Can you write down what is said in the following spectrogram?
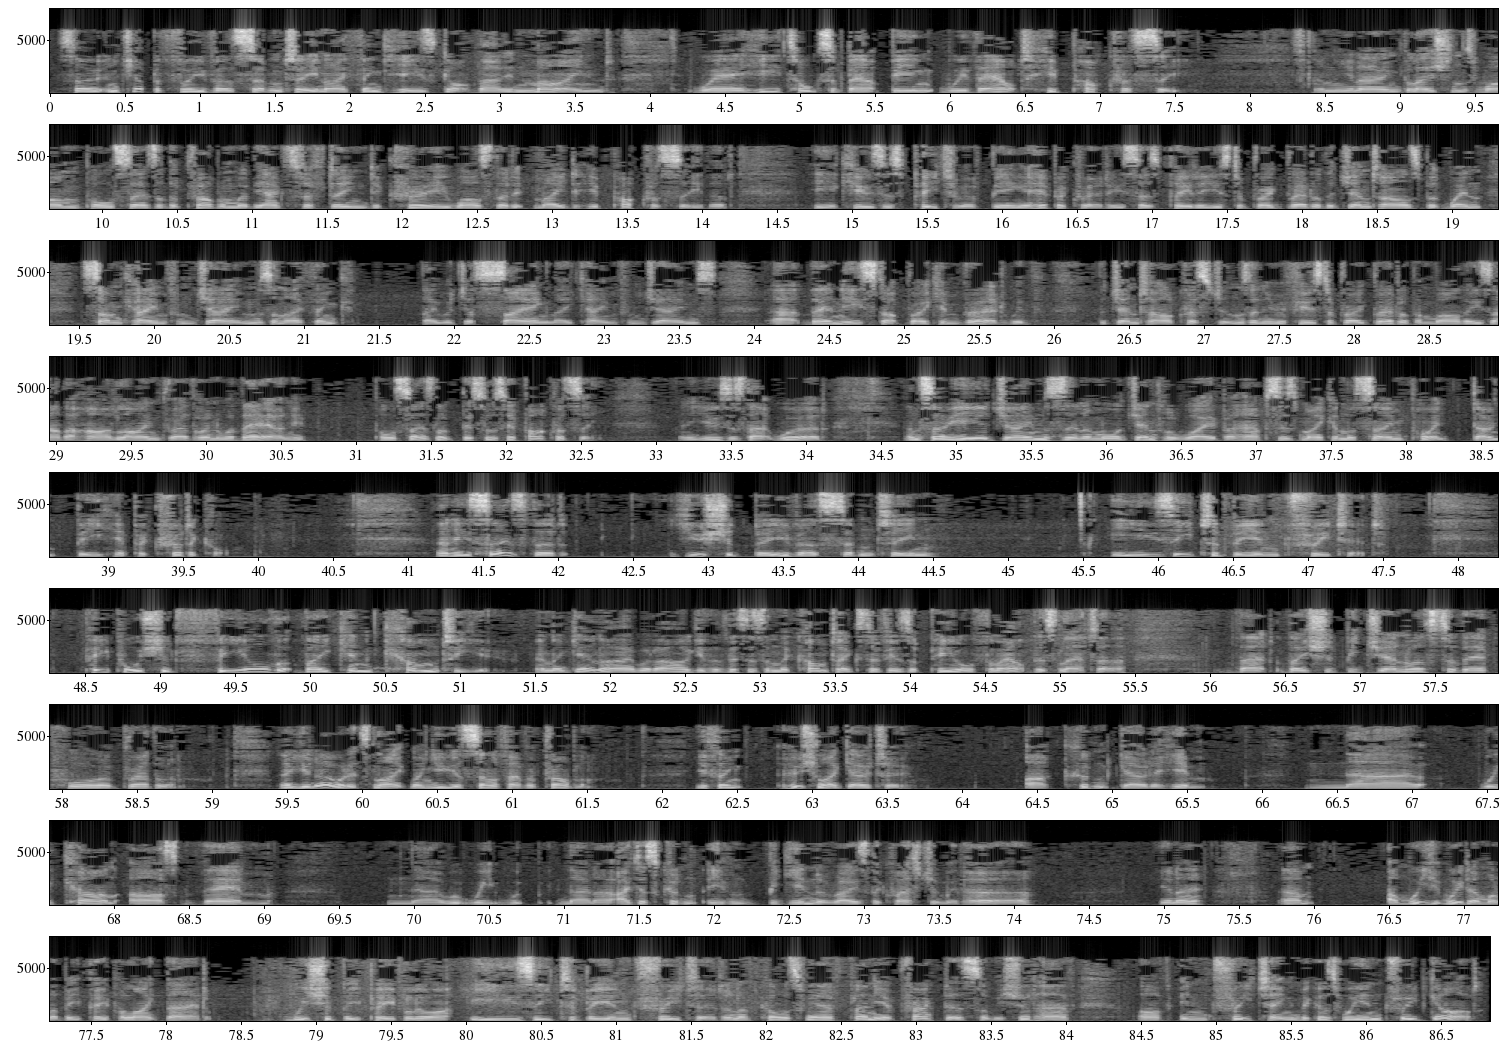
So in chapter 3 verse 17, I think he's got that in mind where he talks about being without hypocrisy. And you know, in Galatians 1, Paul says that the problem with the Acts 15 decree was that it made hypocrisy, that he accuses Peter of being a hypocrite. He says Peter used to break bread with the Gentiles, but when some came from James, and I think they were just saying they came from James, uh, then he stopped breaking bread with the Gentile Christians and he refused to break bread with them while these other hard-line brethren were there. And he, Paul says, look, this was hypocrisy. And he uses that word. And so here James, in a more gentle way perhaps, is making the same point. Don't be hypocritical. And he says that you should be, verse 17, easy to be entreated. People should feel that they can come to you. And again, I would argue that this is in the context of his appeal throughout this letter that they should be generous to their poorer brethren. Now, you know what it's like when you yourself have a problem. You think, who shall I go to? I couldn't go to him. No, we can't ask them. No, we, we, no, no. I just couldn't even begin to raise the question with her. You know, um, and we we don't want to be people like that. We should be people who are easy to be entreated, and of course we have plenty of practice, or we should have, of entreating because we entreat God,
